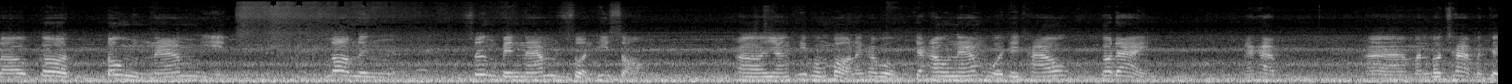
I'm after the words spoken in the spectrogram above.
เราก็ต้มน้ำอีกรอบหนึ่งซึ่งเป็นน้ำส่วนที่สองออย่างที่ผมบอกนะครับผมจะเอาน้ำหัวใจเท้าก็ได้นะครับมันรสชาติมันจะ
